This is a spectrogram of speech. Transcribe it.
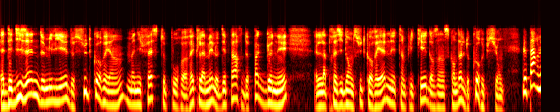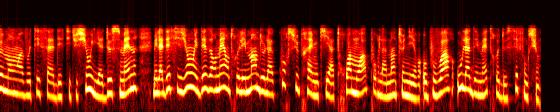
Des dizaines de milliers de Sud-Coréens manifestent pour réclamer le départ de Park geun La présidente sud-coréenne est impliquée dans un scandale de corruption. Le Parlement a voté sa destitution il y a deux semaines, mais la décision est désormais entre les mains de la Cour suprême qui a trois mois pour la maintenir au pouvoir ou la démettre de ses fonctions.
